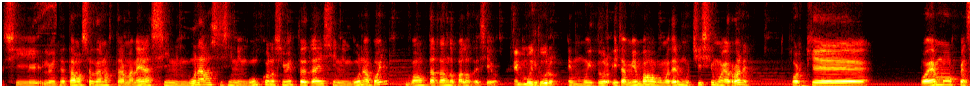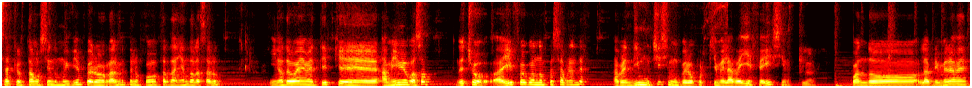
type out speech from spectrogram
si lo intentamos hacer de nuestra manera, sin ninguna base, sin ningún conocimiento detrás y sin ningún apoyo, vamos a estar dando palos de ciego. Es muy duro. Es muy duro. Y también vamos a cometer muchísimos errores. Porque podemos pensar que lo estamos haciendo muy bien, pero realmente nos podemos estar dañando la salud. Y no te voy a mentir que a mí me pasó. De hecho, ahí fue cuando empecé a aprender. Aprendí muchísimo, pero porque me la veía feísimo. Claro. Cuando la primera vez,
